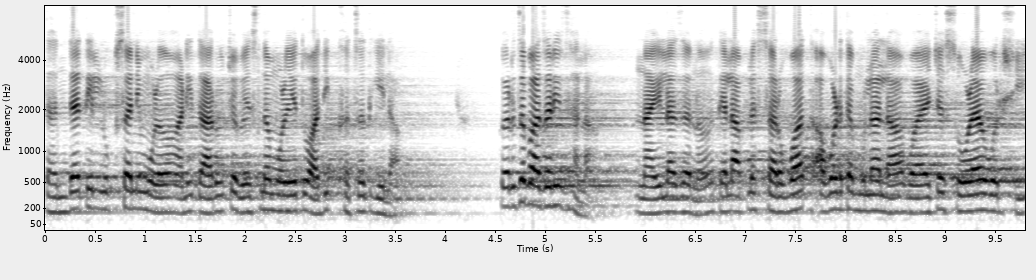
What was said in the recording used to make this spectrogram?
धंद्यातील नुकसानीमुळं आणि दारूच्या व्यसनामुळे तो अधिक खचत गेला. कर्जबाजारी झाला. नाईलाजानं त्याला आपल्या सर्वात आवडत्या मुलाला वयाच्या सोळाव्या वर्षी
